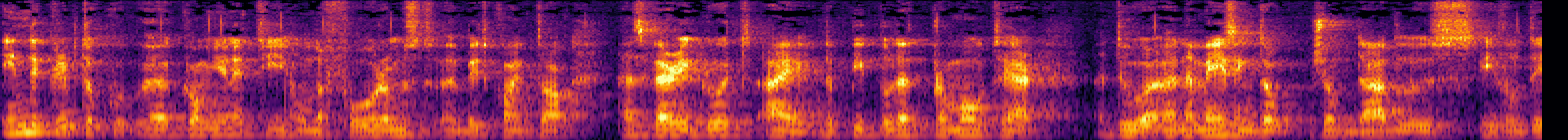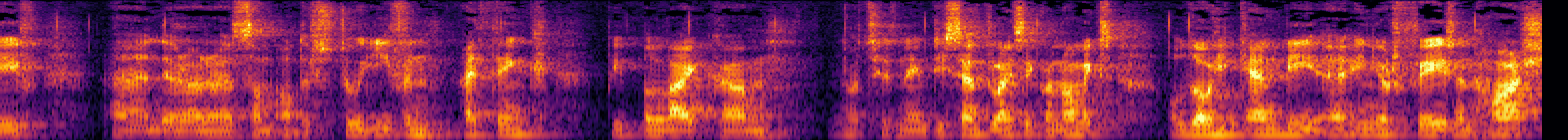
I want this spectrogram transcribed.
in the crypto uh, community on the forums. Uh, Bitcoin Talk has very good. I the people that promote there do an amazing do- job. Dadlus, Evil Dave, and there are uh, some others too. Even I think people like um, what's his name, Decentralized Economics. Although he can be uh, in your face and harsh,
